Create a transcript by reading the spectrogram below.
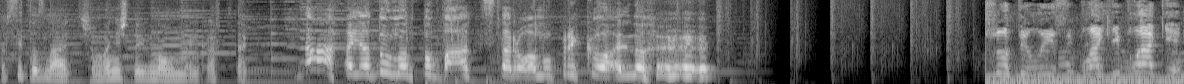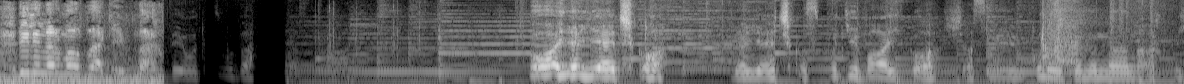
Та всі то знають, що вони ж то і в новому Майнкрафті, так? Да, а я думав, то баг в старому, прикольно. Что ты лысый? Плаки-плаки или нормалдаки? Нахуй. Іди отсюда. О, яєчко. Яєчко, сподівайко. Щас ми їм влупимо на нахуй.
